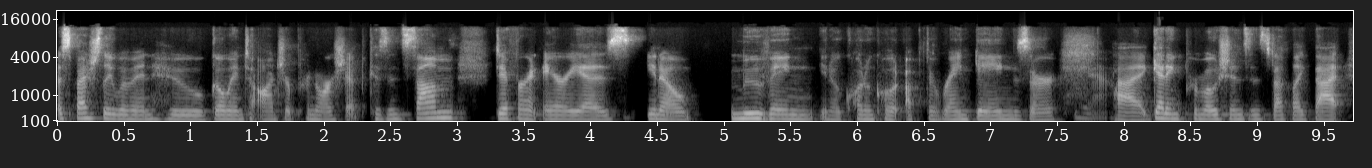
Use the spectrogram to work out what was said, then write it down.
especially women who go into entrepreneurship? Because in some different areas, you know, moving, you know, quote unquote, up the rankings or yeah. uh, getting promotions and stuff like that,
